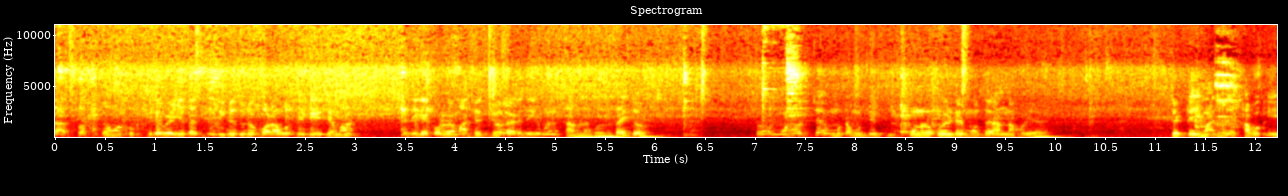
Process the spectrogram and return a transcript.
তার সত্ত্বেও আমার খুব খিদে পেয়েছে তার দুদিকে দুটো কড়া বসিয়ে দিয়েছে আমার। এদিকে করবে মাছের ঝোল আর এদিকে মানে শাপলা করবে তাই তো? তো মনে হচ্ছে মোটামুটি পনেরো কুড়িটার মধ্যে রান্না হয়ে যাবে। তো একটা এই মাছ ভাজা খাব কি?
